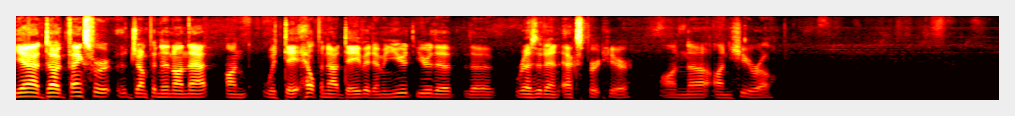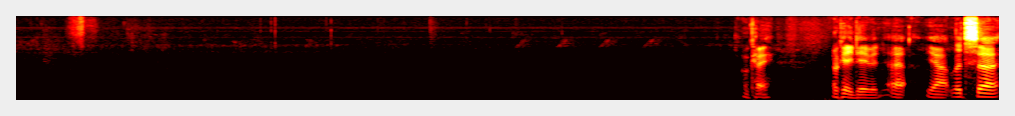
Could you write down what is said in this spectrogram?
Yeah, Doug, thanks for jumping in on that on with da helping out David. I mean, you you're the the resident expert here on uh, on Hero. Okay. Okay, David. Uh, yeah, let's uh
